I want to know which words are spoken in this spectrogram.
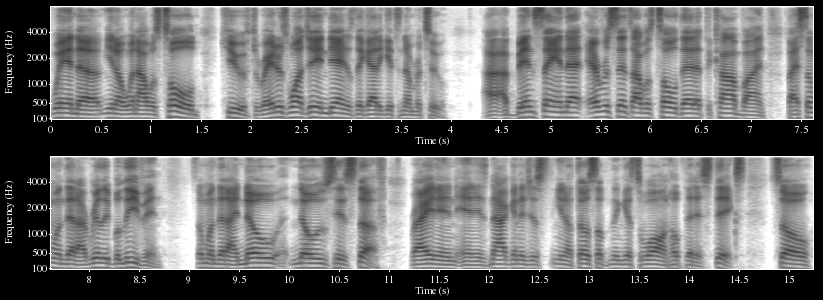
when uh, you know when I was told, Q, if the Raiders want Jayden Daniels, they got to get to number two. I, have been saying that ever since I was told that at the combine by someone that I really believe in, someone that I know knows his stuff, right, and and is not going to just you know throw something against the wall and hope that it sticks. So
